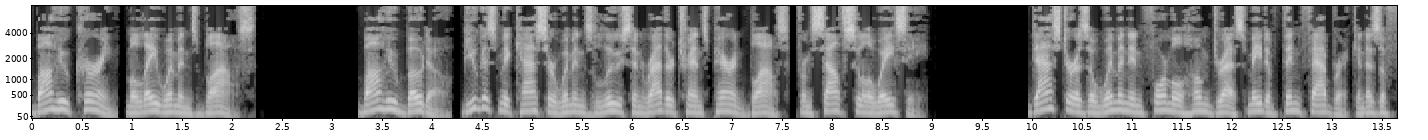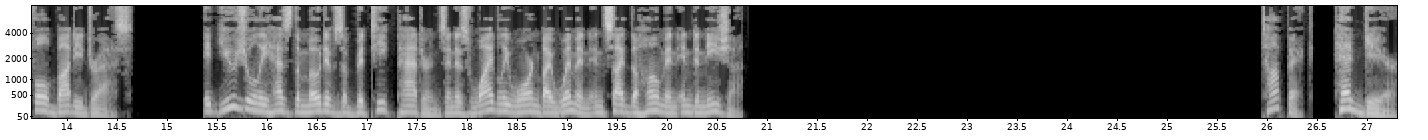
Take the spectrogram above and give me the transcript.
Baju Kurung, Malay women's blouse. Baju Bodo, Bugis Makassar women's loose and rather transparent blouse, from South Sulawesi. Daster is a women informal home dress made of thin fabric and is a full-body dress. It usually has the motives of batik patterns and is widely worn by women inside the home in Indonesia. Headgear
